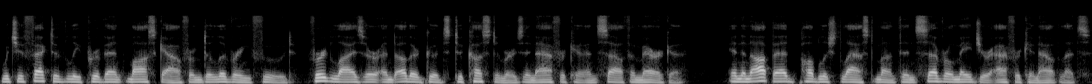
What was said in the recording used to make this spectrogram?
which effectively prevent Moscow from delivering food, fertilizer and other goods to customers in Africa and South America. In an op-ed published last month in several major African outlets,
